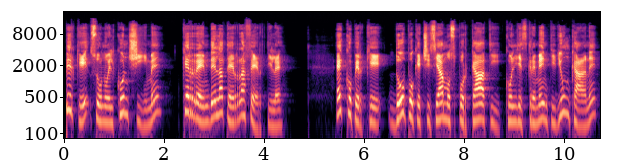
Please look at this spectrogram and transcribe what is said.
perché sono il concime che rende la terra fertile. Ecco perché, dopo che ci siamo sporcati con gli escrementi di un cane,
